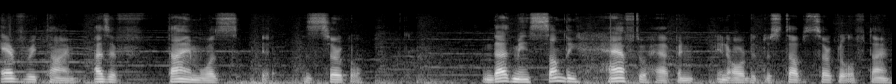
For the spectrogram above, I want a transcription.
every time, as if time was a circle. And that means something have to happen in order to stop the circle of time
